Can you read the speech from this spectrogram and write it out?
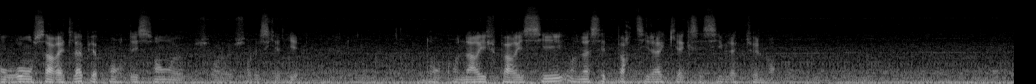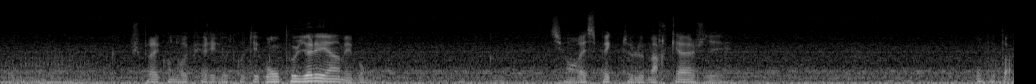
En gros, on s'arrête là, puis après, on redescend euh, sur l'escalier. Donc, on arrive par ici. On a cette partie-là qui est accessible actuellement. J'espérais qu'on aurait pu aller de l'autre côté. Bon, on peut y aller, hein, mais bon, on respecte le marquage des... On peut pas.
